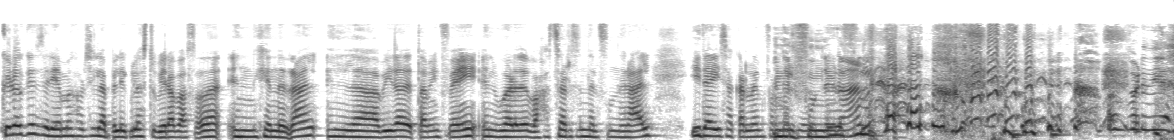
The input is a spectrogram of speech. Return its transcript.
Creo que sería mejor si la película estuviera basada en general en la vida de Tammy Faye en lugar de basarse en el funeral y de ahí sacar la información. ¿En el funeral? oh, por Dios.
